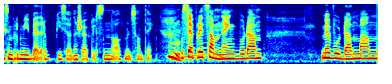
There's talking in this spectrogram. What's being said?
eksempel mye bedre på PISA-undersøkelsen og alt mulig sånne ting. Mm. Og se på litt sammenheng hvordan, med hvordan man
